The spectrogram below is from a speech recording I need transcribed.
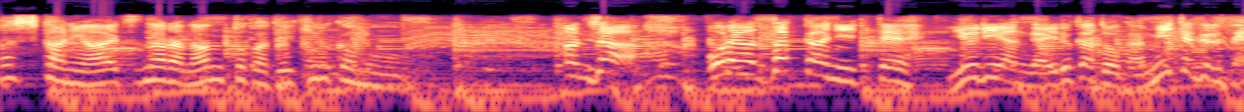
確かにあいつならなんとかできるかも。あじゃあ俺はザッカーに行ってユリアンがいるかどうか見てくるぜ。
